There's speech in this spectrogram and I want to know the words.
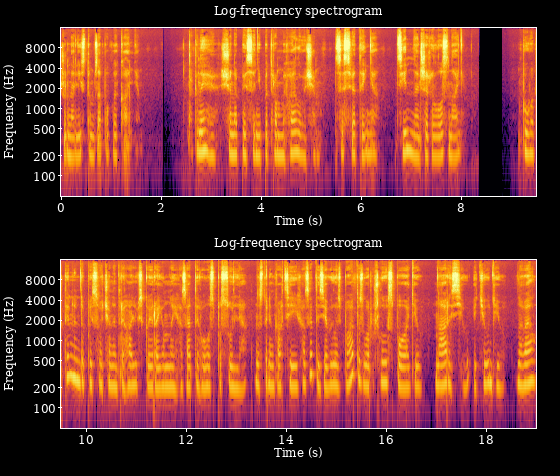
журналістом за покликанням. Та книги, що написані Петром Михайловичем, це святиня, цінне джерело знань. Був активним дописувачем Недригалівської районної газети Голос Посулля. На сторінках цієї газети з'явилось багато зворушливих спогадів, нарисів, етюдів, новел,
